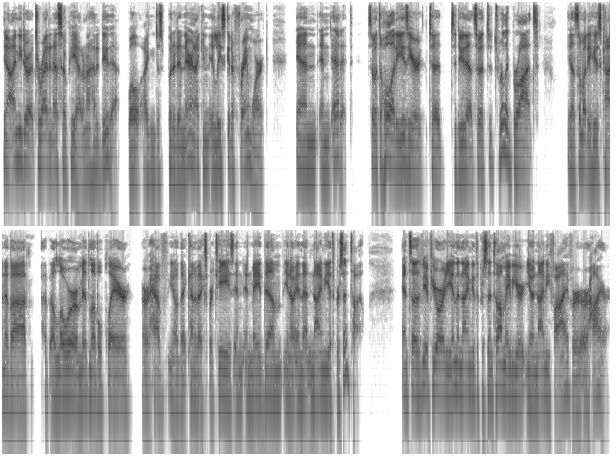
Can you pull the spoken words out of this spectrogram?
you know I need to to write an SOP. I don't know how to do that. Well, I can just put it in there, and I can at least get a framework and and edit. So it's a whole lot easier to to do that. So it's it's really brought you know somebody who's kind of a, a lower or mid level player or have you know that kind of expertise and, and made them you know in that 90th percentile and so if, you're already in the 90th percentile maybe you're you know 95 or, or higher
